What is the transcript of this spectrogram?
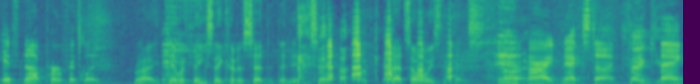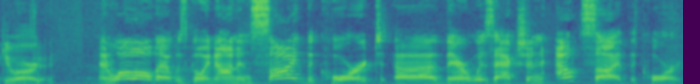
if not perfectly. Right. There were things they could have said that they didn't say. But That's always the case. All right, next time. Thank you. Thank you, Art. Okay. And while all that was going on inside the court, uh, there was action outside the court.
